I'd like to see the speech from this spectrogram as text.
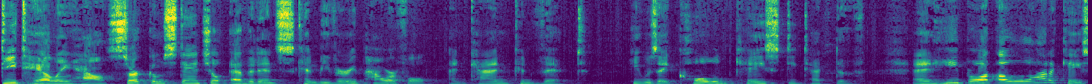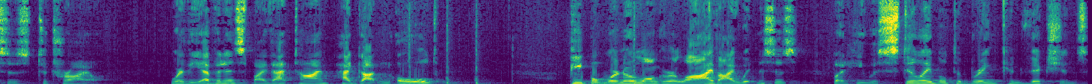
detailing how circumstantial evidence can be very powerful and can convict. He was a cold case detective, and he brought a lot of cases to trial where the evidence by that time had gotten old. People were no longer alive, eyewitnesses, but he was still able to bring convictions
